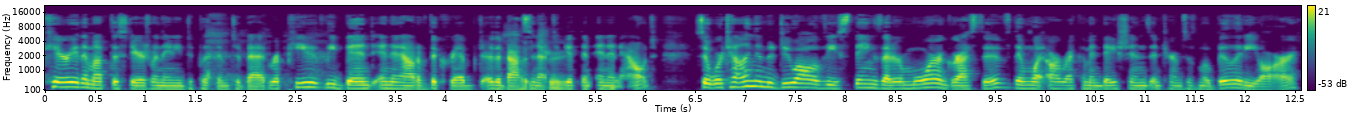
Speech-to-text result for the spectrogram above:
carry them up the stairs when they need to put them to bed, repeatedly bend in and out of the crib or the bassinet so to get them in and out. So we're telling them to do all of these things that are more aggressive than what our recommendations in terms of mobility are.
